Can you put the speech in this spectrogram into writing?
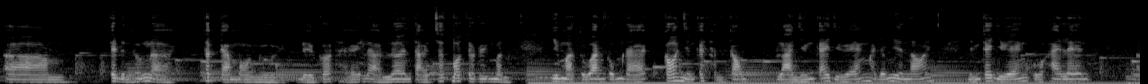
uh, cái định hướng là tất cả mọi người đều có thể là lên tại chatbot cho riêng mình. Nhưng mà tụi anh cũng đã có những cái thành công là những cái dự án mà giống như anh nói những cái dự án của Highland uh,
